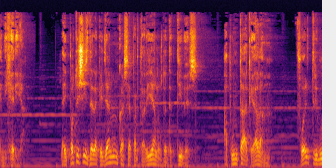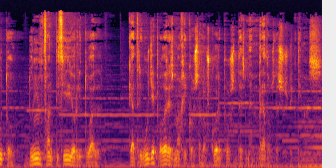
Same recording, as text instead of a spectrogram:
en Nigeria. La hipótesis de la que ya nunca se apartarían los detectives apunta a que Adam fue el tributo de un infanticidio ritual que atribuye poderes mágicos a los cuerpos desmembrados de sus víctimas.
